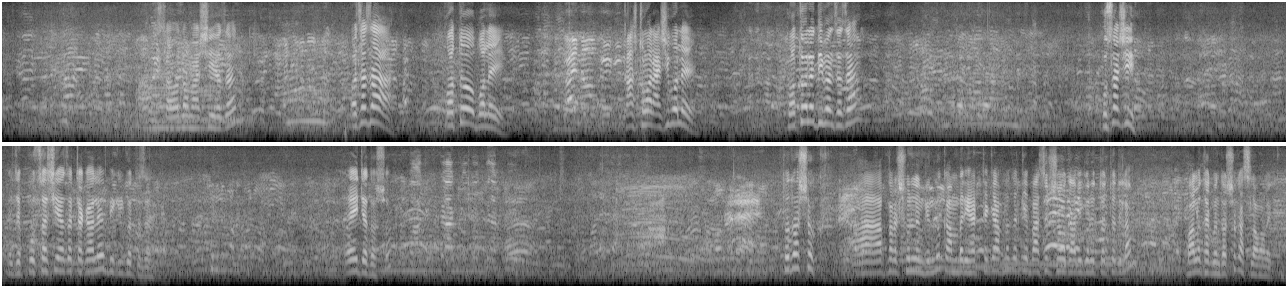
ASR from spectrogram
সাওয়া দাম আশি হাজার। ও চাচা, কত বলে? কাস্টমার আশি বলে? কত হলে দিবেন চাচা? পঁচাশি। এই যে পঁচাশি হাজার টাকা হলে বিক্রি করতে চায়। এইটা দর্শক। তো দর্শক আপনারা শুনলেন কিন্তু কামবাড়ি হাট থেকে আপনাদেরকে বাসের সহ গাড়ি করে তথ্য দিলাম। ভালো থাকবেন দর্শক, আসসালামু আলাইকুম।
